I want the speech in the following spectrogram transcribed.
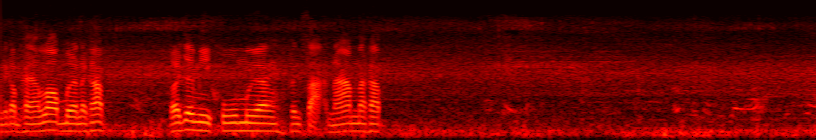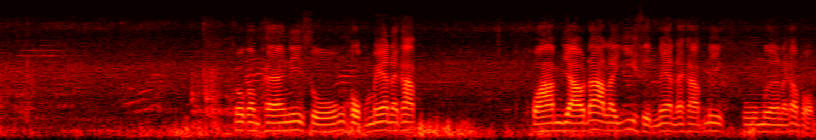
นี่กำแพงรอบเมืองนะครับก็จะมีคูเมืองเป็นสระน้ำนะครับตัวกำแพงนี่สูง 6 เมตรนะครับ ความยาวด้านละ 20 เมตรนะครับ นี่คูเมืองนะครับผม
